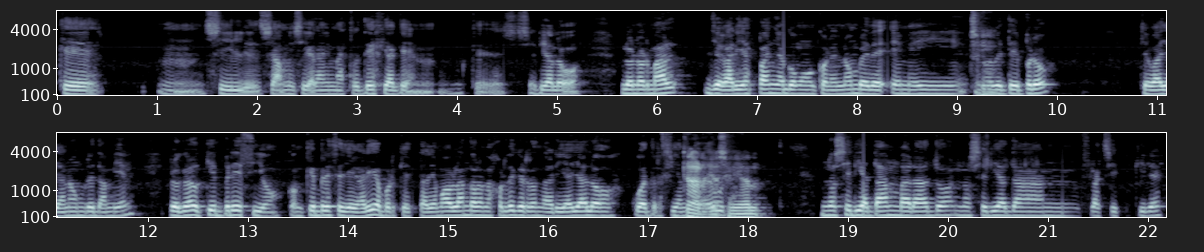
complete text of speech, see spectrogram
que Mm, si Xiaomi sigue la misma estrategia que, sería lo, normal, llegaría a España como con el nombre de MI9T Pro, que vaya nombre también. Pero claro, ¿qué precio? ¿Con qué precio llegaría? Porque estaríamos hablando a lo mejor de que rondaría ya los 400 euros. No sería tan barato, no sería tan flagship killer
